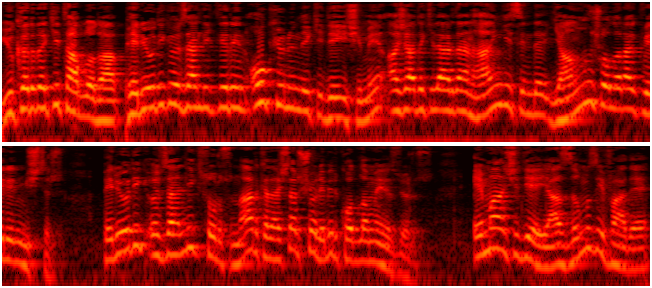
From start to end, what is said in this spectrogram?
Yukarıdaki tabloda periyodik özelliklerin ok yönündeki değişimi aşağıdakilerden hangisinde yanlış olarak verilmiştir? Periyodik özellik sorusunda arkadaşlar şöyle bir kodlama yazıyoruz. MH diye yazdığımız ifade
